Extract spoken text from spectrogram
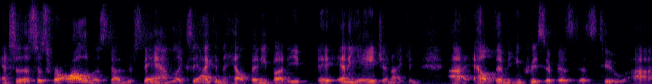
And so this is for all of us to understand. Like, see, I can help anybody, any agent, I can uh, help them increase their business to uh,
